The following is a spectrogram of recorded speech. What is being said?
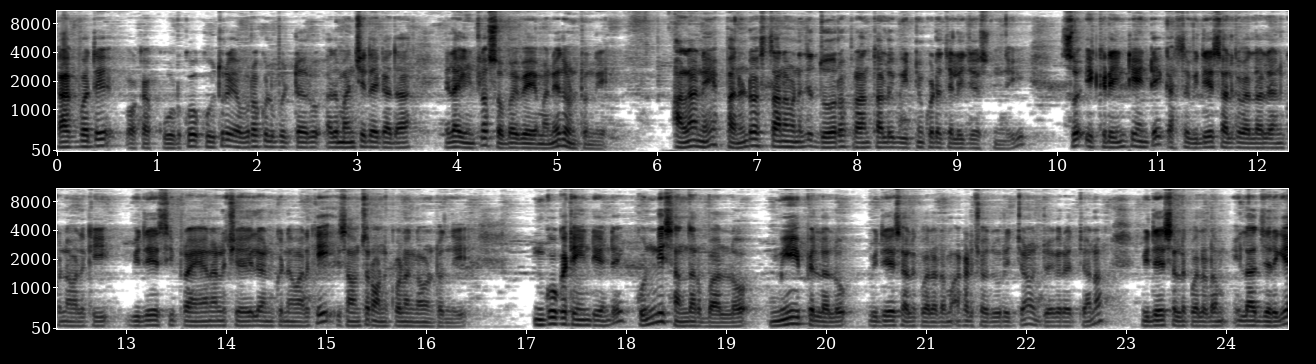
కాకపోతే ఒక కూడుకో కూతురు ఎవరొకరు పుట్టారు అది మంచిదే కదా ఇలా ఇంట్లో శుభవ్యయం అనేది ఉంటుంది. అలానే పన్నెండవ స్థానం అనేది దూర ప్రాంతాలు వీటిని కూడా తెలియజేస్తుంది. సో ఇక్కడ ఏంటి అంటే కాస్త విదేశాలకు వెళ్ళాలి అనుకున్న వాళ్ళకి విదేశీ ప్రయాణాలు చేయాలి అనుకునే వాళ్ళకి ఈ సంవత్సరం అనుకూలంగా ఉంటుంది. ఇంకొకటి ఏంటి అంటే కొన్ని సందర్భాల్లో మీ పిల్లలు విదేశాలకు వెళ్ళడం అక్కడ చదువు రీత్యాను ఉద్యోగ రీత్యాను విదేశాలకు వెళ్ళడం ఇలా జరిగే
